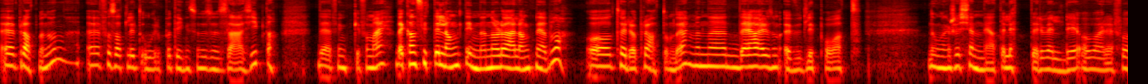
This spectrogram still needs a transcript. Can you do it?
Eh, Prate med noen. Eh, få satt litt ord på ting som du syns er kjipt. da. Det funker for meg. Det kan sitte langt inne når du er langt nede, da, og tørre å prate om det. Men eh, det har jeg liksom øvd litt på at noen ganger så kjenner jeg at det letter veldig å bare få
